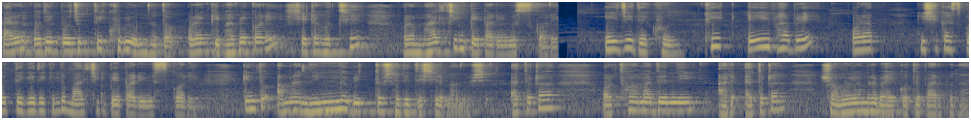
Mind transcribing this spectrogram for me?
কারণ ওদের প্রযুক্তি খুবই উন্নত। ওরা কীভাবে করে, সেটা হচ্ছে ওরা মালচিং পেপার ইউজ করে। এই যে দেখুন, ঠিক এইভাবে ওরা কৃষিকাজ করতে গেলে কিন্তু মালচিং পেপার ইউজ করে। কিন্তু আমরা নিম্নবিত্তশালী দেশের মানুষ, এতটা অর্থ আমাদের নেই আর এতটা সময় আমরা ব্যয় করতে পারব না।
